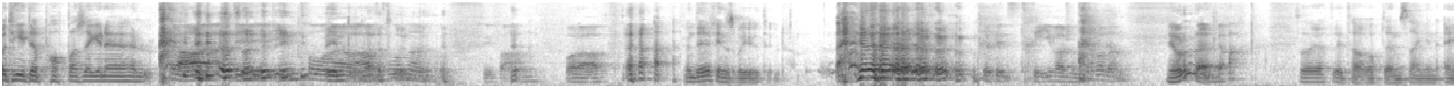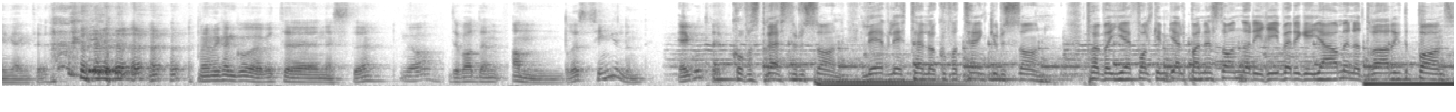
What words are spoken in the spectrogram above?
på tide å poppe seg en øl. Ja, de introene og outroene. Uff, fy faen. få det av. Men det finnes på YouTube. da. Det fins tre versjoner av den. Gjør du det? Ja. Så at jeg tar opp den sangen en gang til. Men vi kan gå over til neste. ja. Det var den andre singelen. Egotrip. Hvorfor stresser du sånn? Lev litt heller, hvorfor tenker du sånn? Prøv å gi folk en hjelpende sånn når de river deg i hjermen og drar deg til bånns.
